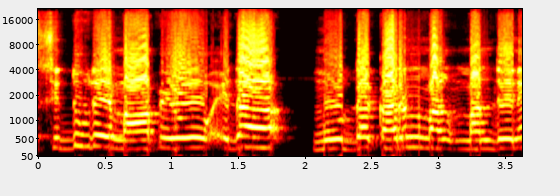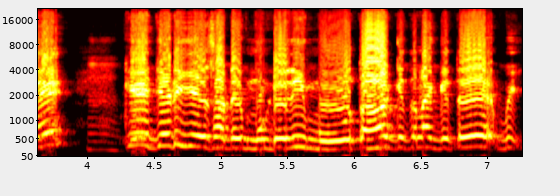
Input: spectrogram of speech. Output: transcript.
ਸਿੱਧੂ ਦੇ ਮਾਪਿਓ ਇਹਦਾ ਮੌਤ ਦਾ ਕਾਰਨ ਮੰਨ- ਮੰਨਦੇ ਨੇ ਕਿ ਜਿਹੜੀ ਇਹ ਸਾਡੇ ਮੁੰਡੇ ਦੀ ਮੌਤ ਆ ਕਿਤੇ ਨਾ ਕਿਤੇ ਵੀ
